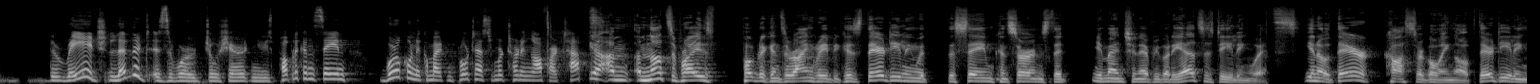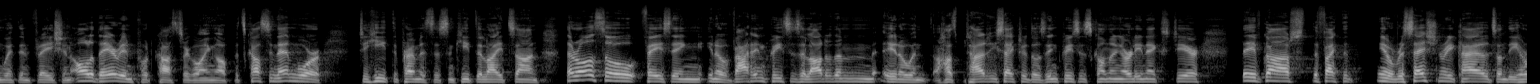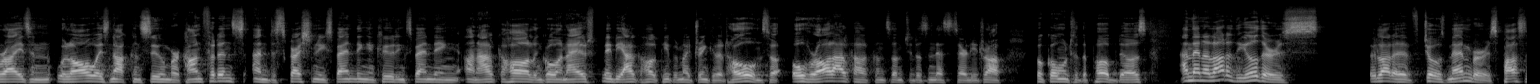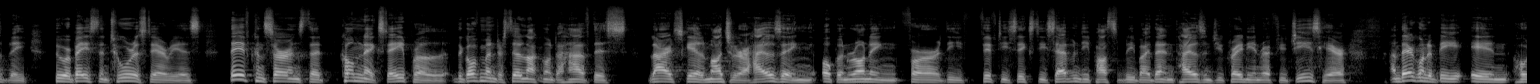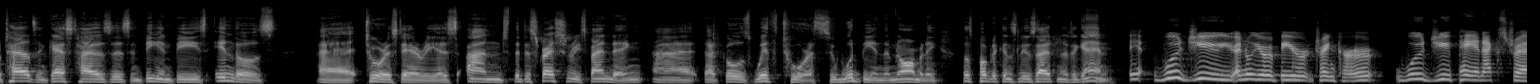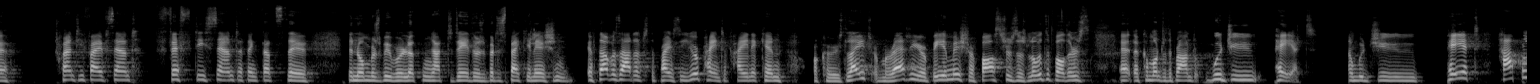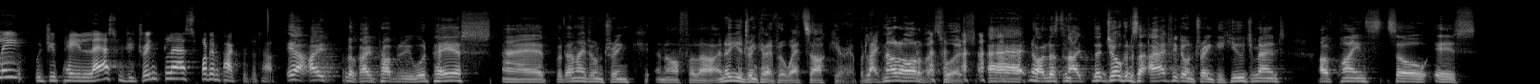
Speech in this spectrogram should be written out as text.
the rage, livid is the word Joe Sheridan used. Publicans saying, we're going to come out and protest and we're turning off our taps. Yeah, I'm, I'm not surprised publicans are angry because they're dealing with the same concerns that you mentioned everybody else is dealing with. You know, their costs are going up. They're dealing with inflation. All of their input costs are going up. It's costing them more to heat the premises and keep the lights on. They're also facing, you know, VAT increases, a lot of them, you know, in the hospitality sector, those increases coming early next year. They've got the fact that you know, recessionary clouds on the horizon will always knock consumer confidence and discretionary spending, including spending on alcohol and going out. Maybe alcohol, people might drink it at home. So overall alcohol consumption doesn't necessarily drop, but going to the pub does. And then a lot of the others, a lot of Joe's members, possibly, who are based in tourist areas, they have concerns that come next April, the government are still not going to have this large scale modular housing up and running for the 50, 60, 70, possibly by then, thousand Ukrainian refugees here. And they're going to be in hotels and guest houses and B&Bs in those uh, tourist areas and the discretionary spending uh, that goes with tourists who would be in them normally, those publicans lose out on it again. Would you, I know you're a beer drinker, would you pay an extra 25 cent, 50 cent? I think that's the, the numbers we were looking at today. There's a bit of speculation. If that was added to the price of your pint of Heineken or Coors Light or Moretti or Beamish or Foster's, there's loads of others uh, that come under the brand, would you pay it? And would you pay it happily? Would you pay less? Would you drink less? What impact would it have? Yeah, I look. I probably would pay it, uh, but then I don't drink an awful lot. I know you drink it out of a wet sock here, but like not all of us would. uh, no, listen. I, the joking aside, I actually don't drink a huge amount of pints, so it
